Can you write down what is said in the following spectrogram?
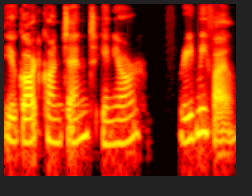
You got content in your README file.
